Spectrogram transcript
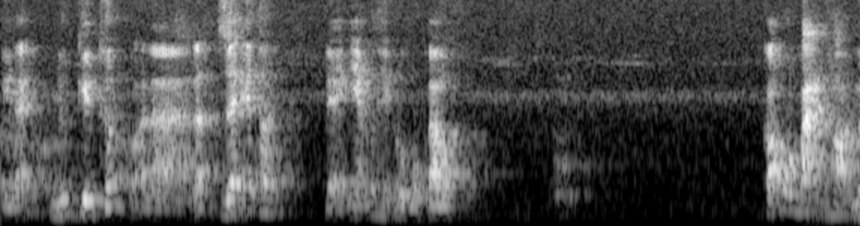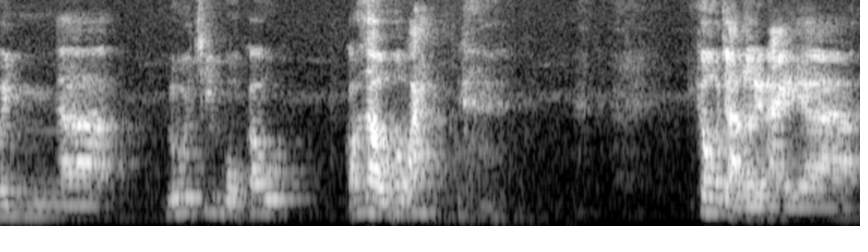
Thì đấy những kiến thức gọi là rất dễ thôi để anh em có thể nuôi bồ câu. Có một bạn hỏi mình à, nuôi chim bồ câu có giàu không anh? Câu trả lời này à,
